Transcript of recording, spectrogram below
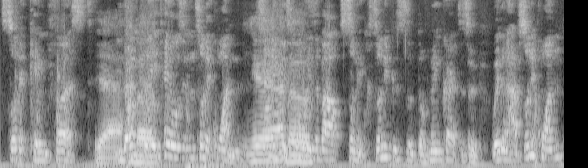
Sonic came first. Yeah, You don't play Tails in Sonic One. Yeah, Sonic I is always about Sonic. Sonic is the, the main character. So we're gonna have Sonic One,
